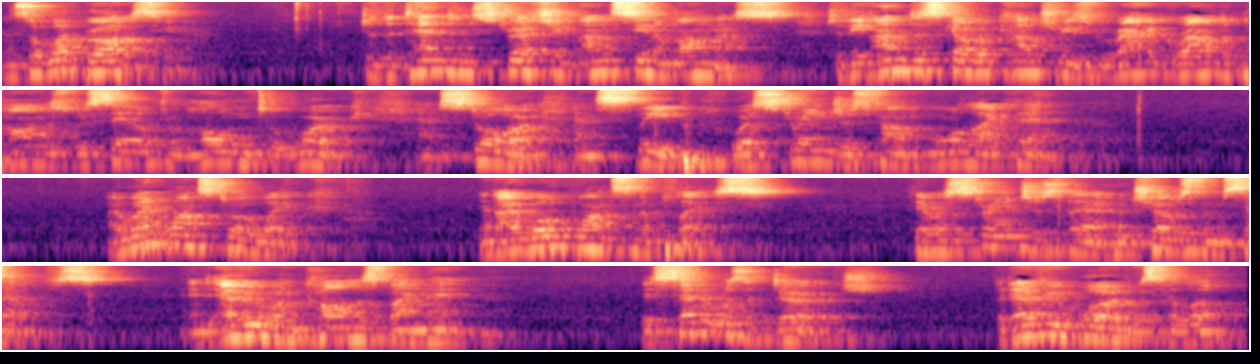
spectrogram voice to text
And so what brought us here? To the tendons stretching unseen among us, to the undiscovered countries we ran aground upon as we sailed from home to work and store and sleep, where strangers found more like them. I went once to a wake, and I woke once in a place. There were strangers there who chose themselves, and everyone called us by name. They said it was a dirge, but every word was hello.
